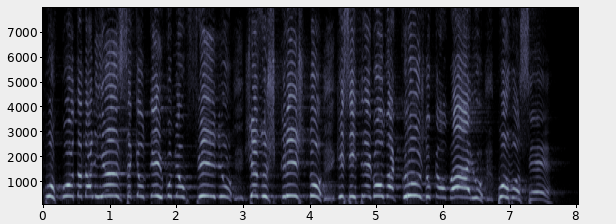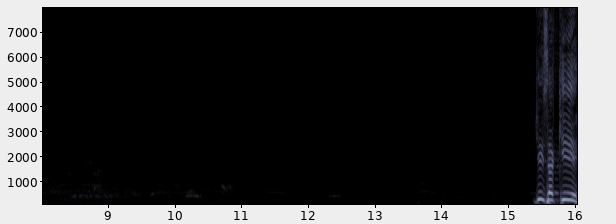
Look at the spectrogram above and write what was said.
por conta da aliança que eu tenho com meu filho, Jesus Cristo, que se entregou na cruz do Calvário por você. Diz aqui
